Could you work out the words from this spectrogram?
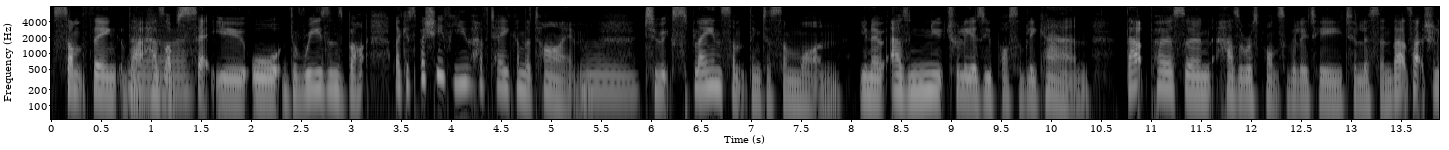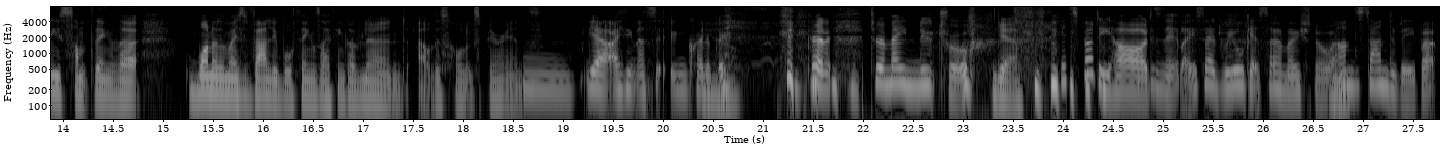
something that has upset you or the reasons behind. Like especially if you have taken the time Mm. to explain something to someone, you know, as neutrally as you possibly can, that person has a responsibility to listen. That's actually something that one of the most valuable things I think I've learned out of this whole experience. Mm. yeah, I think that's incredibly. incredible to remain neutral. Yeah. it's bloody hard, isn't it? Like I said, we all get so emotional, Mm. understandably. But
